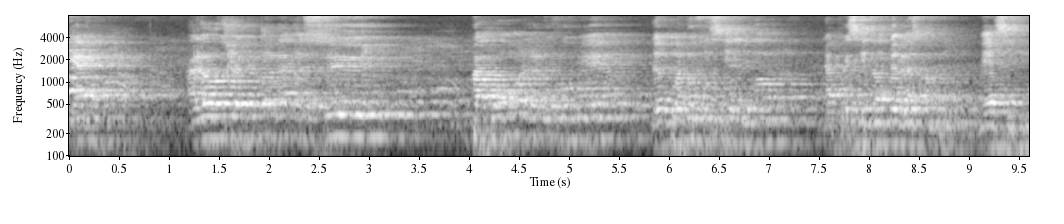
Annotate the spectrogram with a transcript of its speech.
Bien. Alors, je demande à M. Baron, le nouveau maire, de prendre officiellement la présidente de l'Assemblée. Merci.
